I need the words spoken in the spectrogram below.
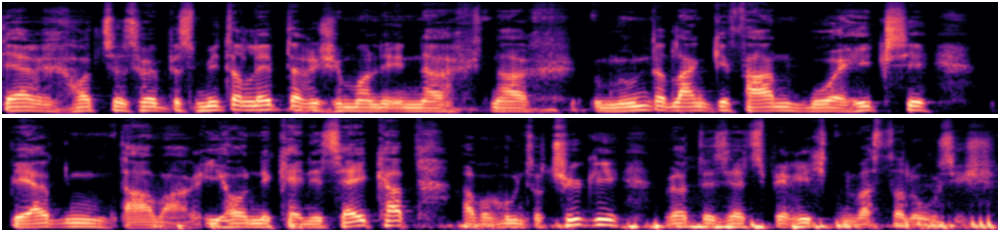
der hat so etwas miterlebt. Der ist schon mal in, nach, nach im Unterland gefahren, wo eine Hexe Beerdigung da war. Ich habe keine Zeit gehabt, aber unser Tschügi wird das jetzt berichten, was da los ist.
